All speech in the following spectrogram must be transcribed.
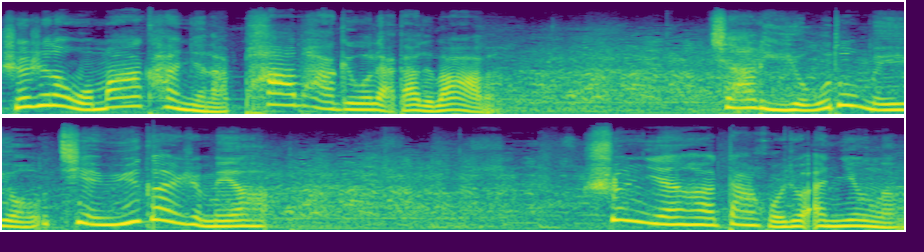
谁知道我妈看见了，啪啪给我俩大嘴巴子。”家里油都没有，捡鱼干什么呀？瞬间哈，大伙就安静了。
